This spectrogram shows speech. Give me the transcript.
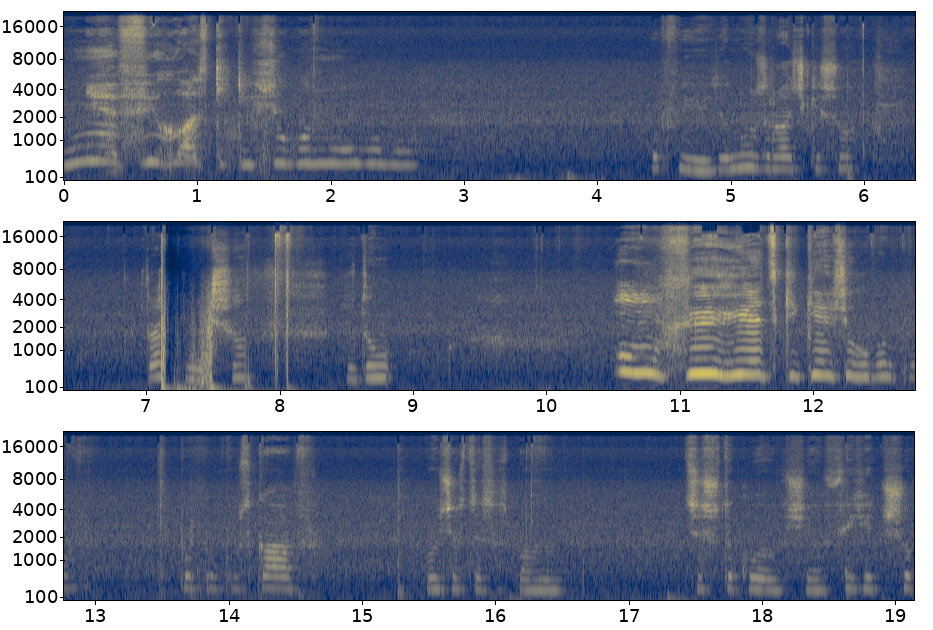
Нифига, скільки всього нового. Офігеть, ну зрачки що? Зрачки що? Я думаю... Офігеть, скільки я всього по- по- попропускав. Ну, зараз це спавним. Це що таке вообще? Офігеть, що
